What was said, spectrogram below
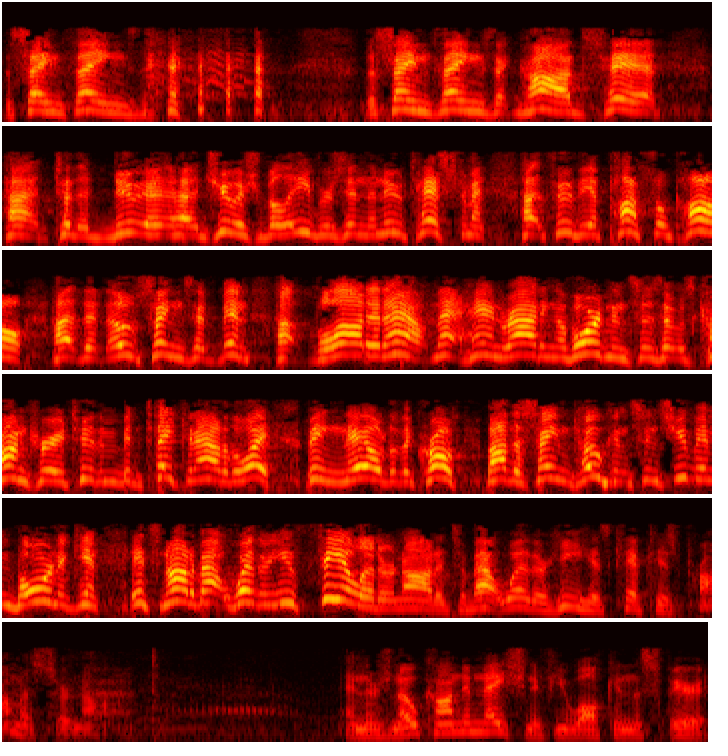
The same things that, the same things that God said uh, to the uh, Jewish believers in the New Testament uh, through the Apostle Paul uh, that those things have been uh, blotted out and that handwriting of ordinances that was contrary to them been taken out of the way, being nailed to the cross. By the same token, since you've been born again, it's not about whether you feel it or not, it's about whether He has kept His promise or not. And there's no condemnation if you walk in the Spirit.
